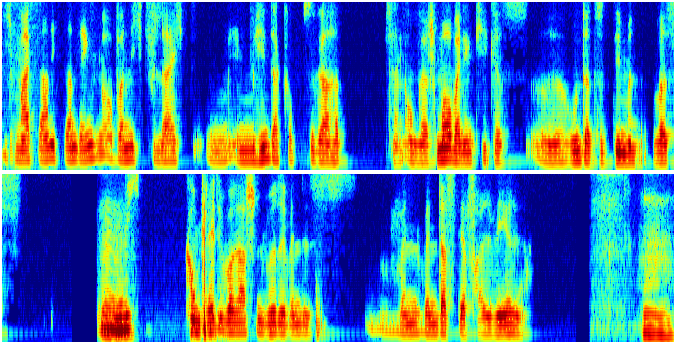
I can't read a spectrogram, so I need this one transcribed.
ich mag gar nicht dran denken, ob er nicht vielleicht im, im Hinterkopf sogar hat, sein Engagement bei den Kickers äh, runterzudimmen, was mhm. mich komplett überraschen würde, wenn das, wenn, wenn das der Fall wäre. Hm.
